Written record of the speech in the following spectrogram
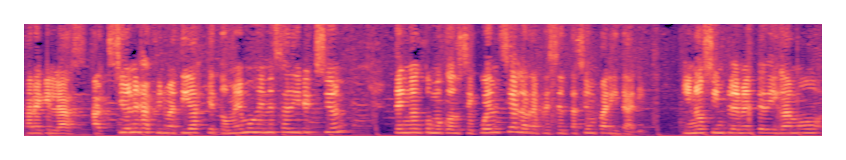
para que las acciones afirmativas que tomemos en esa dirección tengan como consecuencia la representación paritaria y no simplemente, digamos,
